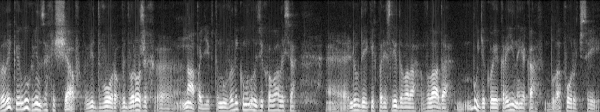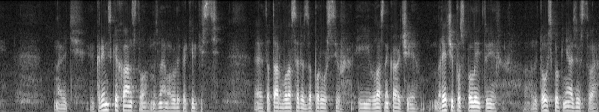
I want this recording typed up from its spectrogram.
Великий Луг він захищав від, від ворожих нападів. Тому в Великому Лузі ховалися люди, яких переслідувала влада будь-якої країни, яка була поруч цієї навіть Кримське ханство, ми знаємо, велика кількість е, татар була серед запорожців. І, власне кажучи, Речі Посполитої, Литовського князівства,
